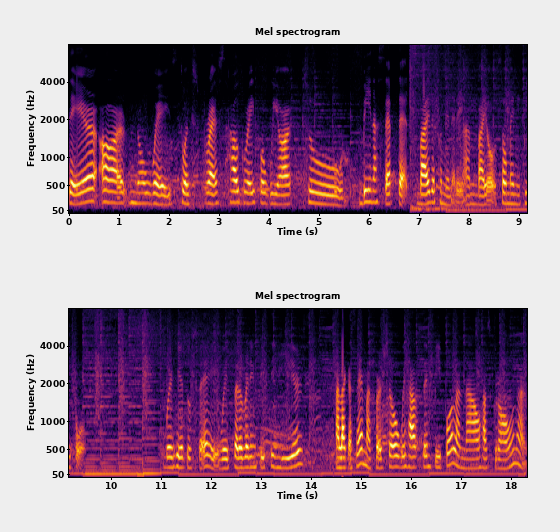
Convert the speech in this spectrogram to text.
There are no ways to express how grateful we are to being accepted by the community and by so many people. We're here to stay. We're celebrating 15 years. And like I said, my first show, we have 10 people and now has grown and,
